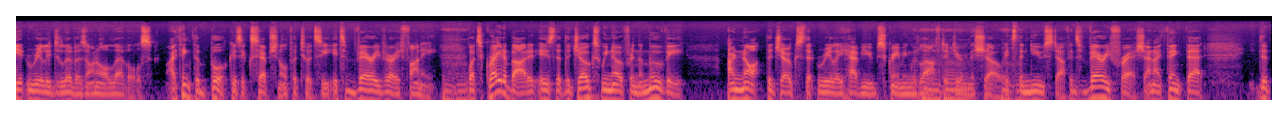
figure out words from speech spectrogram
it really delivers on all levels. I think the book is exceptional for Tootsie. It's very, very funny. Mm-hmm. What's great about it is that the jokes we know from the movie are not the jokes that really have you screaming with laughter mm-hmm. during the show. It's the mm-hmm. new stuff. It's very fresh, and I think that the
